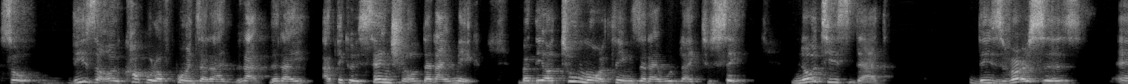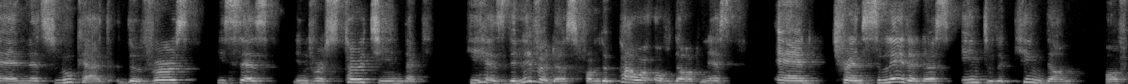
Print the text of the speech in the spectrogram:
So these are a couple of points that I that, that I, I think are essential that I make. But there are two more things that I would like to say. Notice that these verses, and let's look at the verse, he says in verse 13 that he has delivered us from the power of darkness and translated us into the kingdom of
